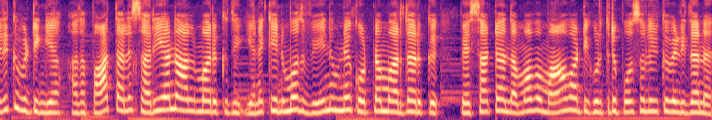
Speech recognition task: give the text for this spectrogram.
எதுக்கு விட்டீங்க? அதை பார்த்தாலே சரியான ஆளுமா இருக்குது. எனக்கு என்னமோ அது வேணும்னே கொட்டின மாதிரி தான் இருக்கு. பெசாட்டு அந்த அம்மாவை மாவாட்டி கொடுத்துட்டு போக சொல்லியிருக்க வேண்டியதானே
